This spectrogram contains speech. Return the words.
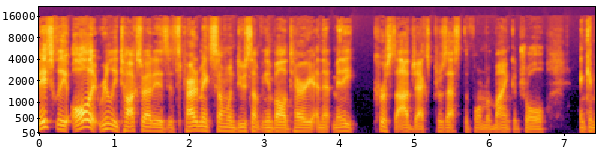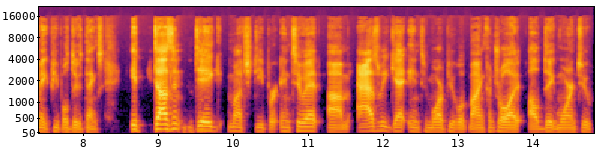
basically all it really talks about is it's power to make someone do something involuntary and that many cursed objects possess the form of mind control and can make people do things it doesn't dig much deeper into it. Um as we get into more people with mind control I, i'll dig more into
